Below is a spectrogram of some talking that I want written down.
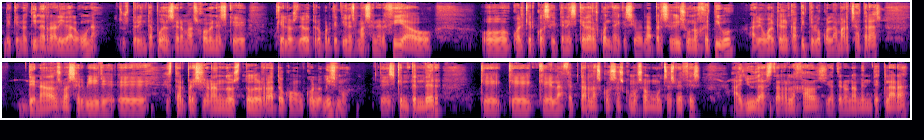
de que no tiene realidad alguna. Tus 30 pueden ser más jóvenes que, que los de otro porque tienes más energía o, o cualquier cosa. Y tenéis que daros cuenta de que si verdad perseguís un objetivo, al igual que en el capítulo con la marcha atrás, de nada os va a servir eh, estar presionándoos todo el rato con, lo mismo. Tenéis que entender que, que, el aceptar las cosas como son muchas veces ayuda a estar relajados y a tener una mente clara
